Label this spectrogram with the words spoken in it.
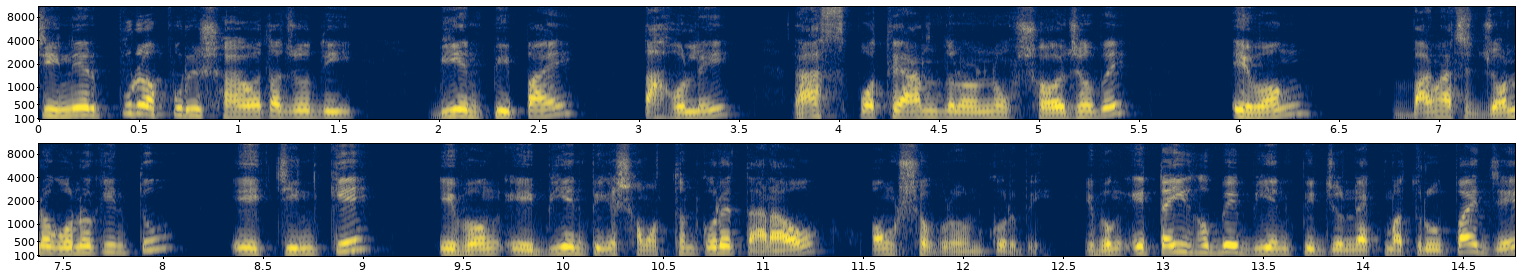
চীনের পুরোপুরি সহায়তা যদি বিএনপি পায়, তাহলে রাজপথে আন্দোলনও সহজ হবে এবং বাংলাদেশের জনগণও কিন্তু এই চীনকে এবং এই বিএনপিকে সমর্থন করে তারাও অংশগ্রহণ করবে। এবং এটাই হবে বিএনপির জন্য একমাত্র উপায় যে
